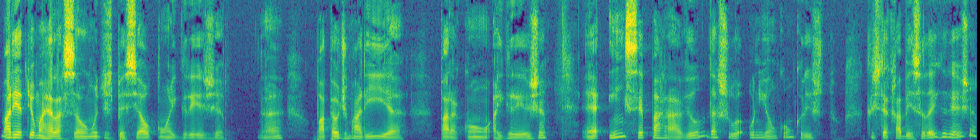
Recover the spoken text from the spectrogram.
Maria tinha uma relação muito especial com a igreja. Né? O papel de Maria para com a igreja é inseparável da sua união com Cristo. Cristo é a cabeça da igreja,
